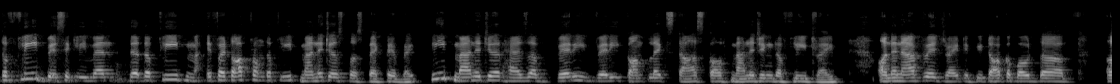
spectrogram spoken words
the fleet basically when the, the fleet if i talk from the fleet manager's perspective right fleet manager has a very very complex task of managing the fleet right on an average right if we talk about the a,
